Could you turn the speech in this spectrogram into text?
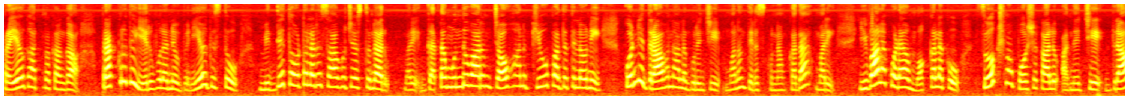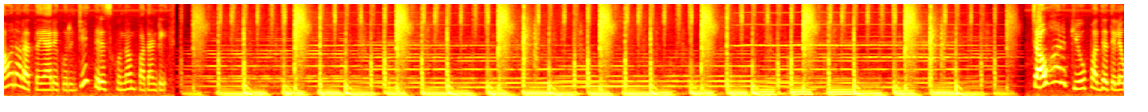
ప్రయోగాత్మకంగా ప్రకృతి ఎరువులను వినియోగిస్తూ మిద్దె తోటలను సాగు చేస్తున్నారు. మరి గత ముందు వారం చౌహాన్ క్యూ పద్ధతిలోని కొన్ని ద్రావణాల గురించి మనం తెలుసుకున్నాం కదా. మరి ఇవాళ కూడా మొక్కలకు సూక్ష్మ పోషకాలు అందించే ద్రావణాల తయారీ గురించి తెలుసుకుందాం పదండి. చౌహాన్ క్యూ పద్ధతిలో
